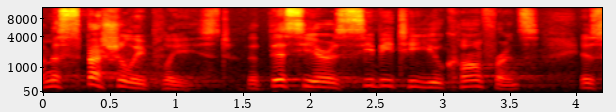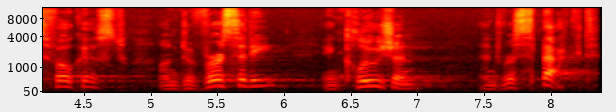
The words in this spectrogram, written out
I'm especially pleased that this year's CBTU conference is focused on diversity, inclusion, and respect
